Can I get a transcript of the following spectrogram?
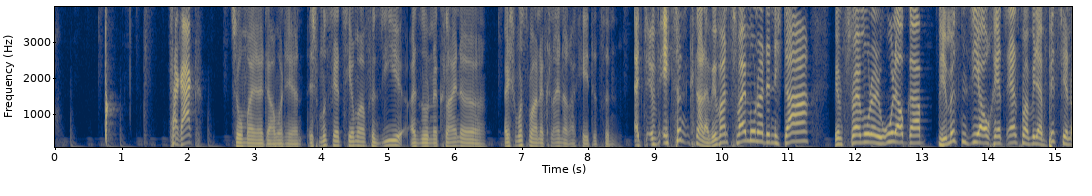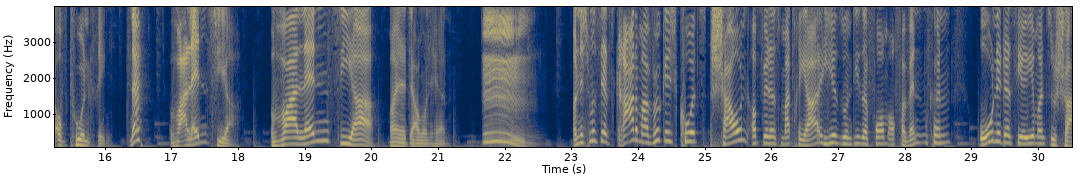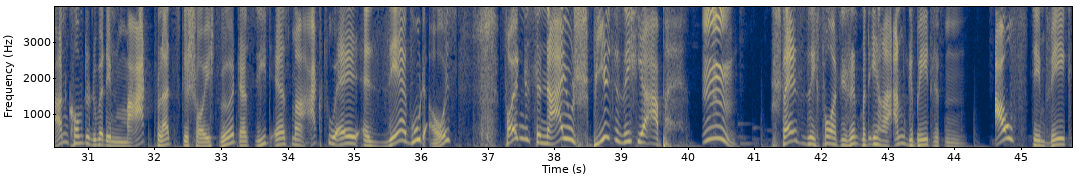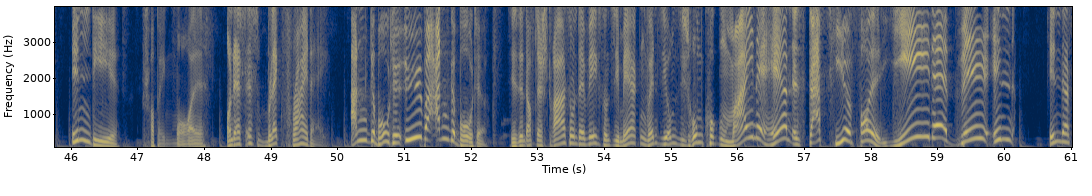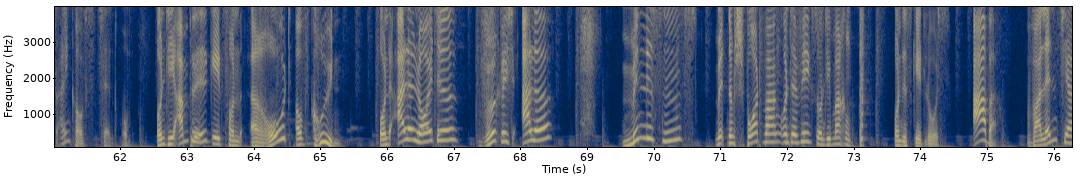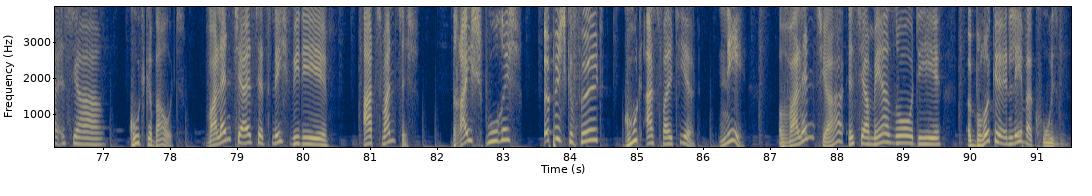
Zagak. So, meine Damen und Herren, ich muss jetzt hier mal für Sie also eine kleine, ich muss mal eine kleine Rakete zünden. Äh, ich zünde einen Knaller. Wir waren zwei Monate nicht da. Wir haben zwei Monate Urlaub gehabt. Wir müssen Sie auch jetzt erstmal wieder ein bisschen auf Touren kriegen. Ne? Valencia. Valencia, meine Damen und Herren. Mmh. Und ich muss jetzt gerade mal wirklich kurz schauen, ob wir das Material hier so in dieser Form auch verwenden können, ohne dass hier jemand zu Schaden kommt und über den Marktplatz gescheucht wird. Das sieht erstmal aktuell äh, sehr gut aus. Folgendes Szenario spielte sich hier ab. Mm. Stellen Sie sich vor, Sie sind mit Ihrer Angebeteten auf dem Weg in die Shopping Mall. Und es ist Black Friday. Angebote über Angebote. Sie sind auf der Straße unterwegs und sie merken, wenn sie um sich rumgucken, meine Herren, ist das hier voll. Jeder will in, in das Einkaufszentrum. Und die Ampel geht von rot auf grün. Und alle Leute, wirklich alle, mindestens mit einem Sportwagen unterwegs und die machen und es geht los. Aber Valencia ist ja gut gebaut. Valencia ist jetzt nicht wie die A20 dreispurig, üppig gefüllt, gut asphaltiert. Nee, Valencia ist ja mehr so die Brücke in Leverkusen.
